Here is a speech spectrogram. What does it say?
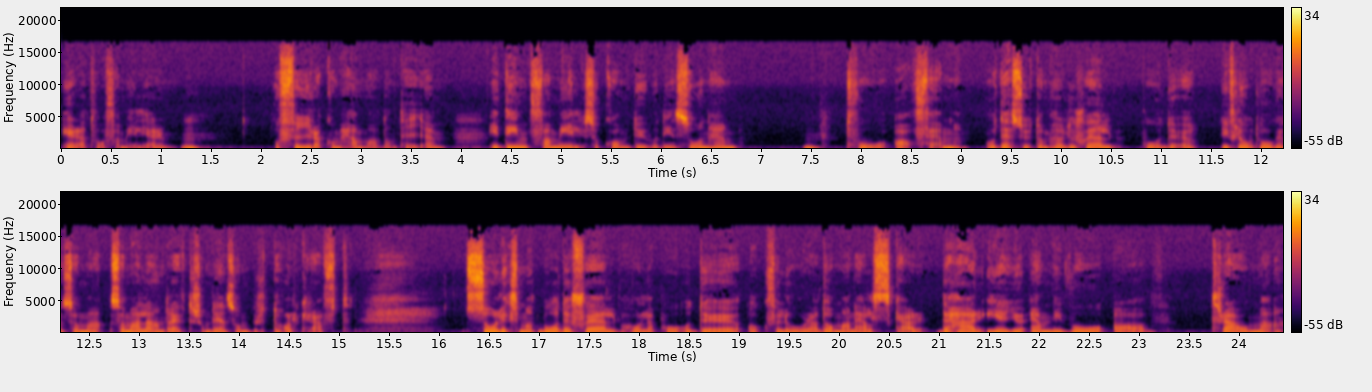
era två familjer. Mm. Och fyra kom hem av de tio. I din familj så kom du och din son hem. Mm. Två av fem. Och dessutom höll du själv på att dö i flodvågen som, som alla andra eftersom det är en sån brutal kraft. Så liksom att både själv hålla på att dö och förlora de man älskar. Det här är ju en nivå av trauma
